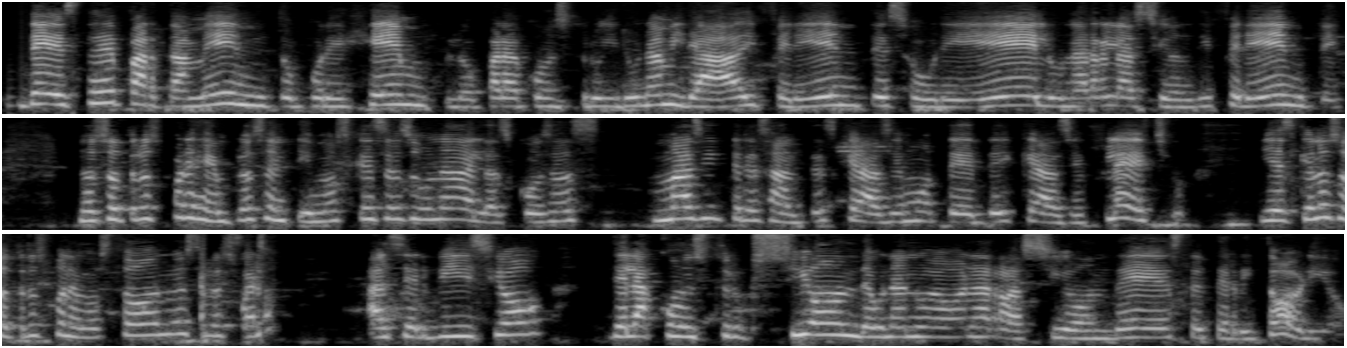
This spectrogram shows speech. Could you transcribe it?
de este departamento, por ejemplo, para construir una mirada diferente sobre él, una relación diferente. Nosotros, por ejemplo, sentimos que esa es una de las cosas más interesantes que hace Motete y que hace Flecho, y es que nosotros ponemos todo nuestro esfuerzo al servicio de la construcción de una nueva narración de este territorio.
